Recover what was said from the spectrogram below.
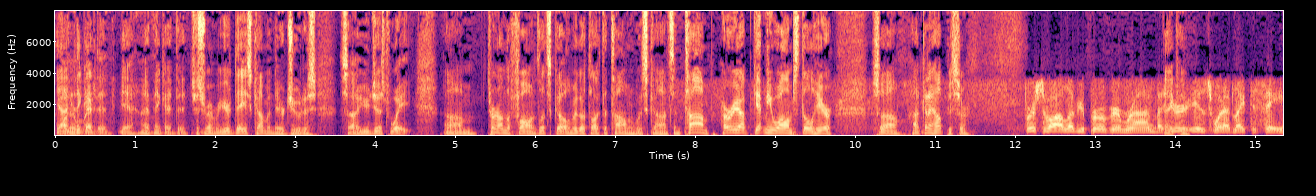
Yeah, I never think I did. Yeah, I think I did. Just remember, your day's coming there, Judas. So you just wait. Um, turn on the phones. Let's go. Let me go talk to Tom in Wisconsin. Tom, hurry up. Get me while I'm still here. So how can I help you, sir? First of all, I love your program, Ron, but Thank here is what I'd like to say.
